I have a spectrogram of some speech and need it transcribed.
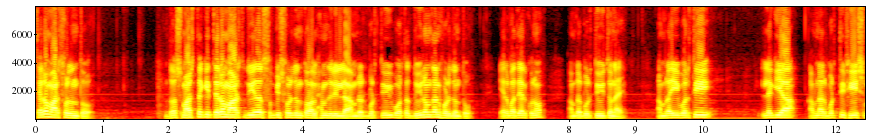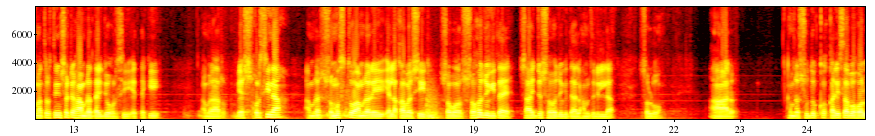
তেরো মার্চ পর্যন্ত, দশ মার্চ থেকে তেরো মার্চ দুই হাজার চব্বিশ পর্যন্ত, আলহামদুলিল্লাহ, আমরা ভর্তি হইব, অর্থাৎ দুই রমজান পর্যন্ত। এর বাদে আর কোনো আমরা ভর্তি হইতো নাই। আমরা এই ভর্তি লাগিয়া আপনার ভর্তি ফিস মাত্র তিনশো টাকা আমরা ধার্য করছি। এর থেকে আমরা বেশ করছি না। আমরা সমস্ত আমরা এই এলাকাবাসীর সবর সহযোগিতায়, সাহায্য সহযোগিতায় আলহামদুলিল্লাহ চলব। আর আমরা সুদক্ষ কারিসা বহল,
